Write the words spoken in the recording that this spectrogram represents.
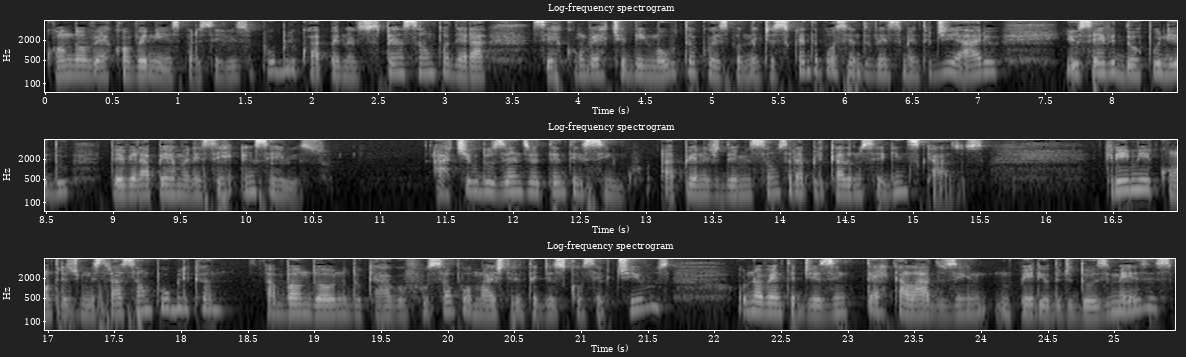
Quando houver conveniência para o serviço público, a pena de suspensão poderá ser convertida em multa correspondente a 50% do vencimento diário e o servidor punido deverá permanecer em serviço. Artigo 285. A pena de demissão será aplicada nos seguintes casos: crime contra a administração pública, abandono do cargo ou função por mais de 30 dias consecutivos ou 90 dias intercalados em um período de 12 meses,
